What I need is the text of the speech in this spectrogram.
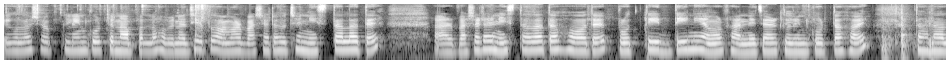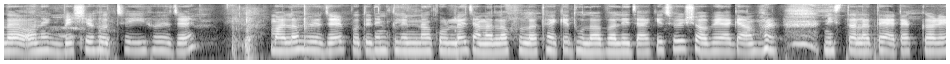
এগুলো সব ক্লিন করতে না পারলে হবে না। যেহেতু আমার বাসাটা হচ্ছে নিচতলাতে, আর বাসাটা নিচতলাতে হওয়াতে প্রতিদিনই আমার ফার্নিচার ক্লিন করতে হয়। তা নাহলে অনেক বেশি হচ্ছে ই হয়ে যায়, ময়লা হয়ে যায়। প্রতিদিন ক্লিন না করলে জানালা খোলা থাকে, ধুলাবালি যা কিছুই সবে আগে আমার নিচতলাতে অ্যাটাক করে।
